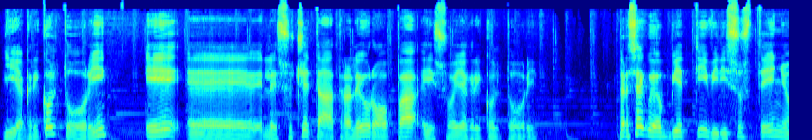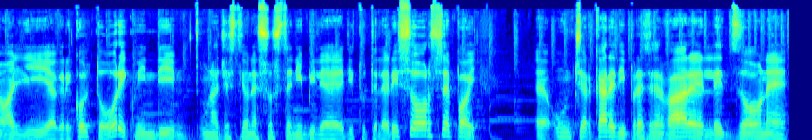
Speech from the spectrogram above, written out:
gli agricoltori e eh, le società tra l'Europa e i suoi agricoltori. Persegue obiettivi di sostegno agli agricoltori, quindi una gestione sostenibile di tutte le risorse, poi eh, un cercare di preservare le zone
